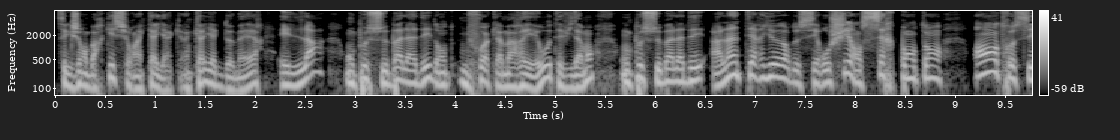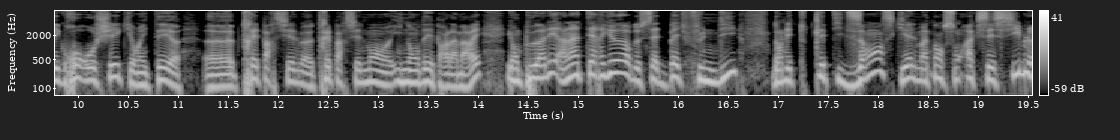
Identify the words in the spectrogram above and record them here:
c'est que j'ai embarqué sur un kayak, un kayak de mer. Et là, on peut se balader, dans, une fois que la marée est haute, évidemment, on peut se balader à l'intérieur de ces rochers en serpentant entre ces gros rochers qui ont été euh, euh, très, partiel- euh, très partiellement inondés par la marée. Et on peut aller à l'intérieur de cette baie de Fundy, dans les, toutes les petites anses qui, elles, maintenant sont accessibles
